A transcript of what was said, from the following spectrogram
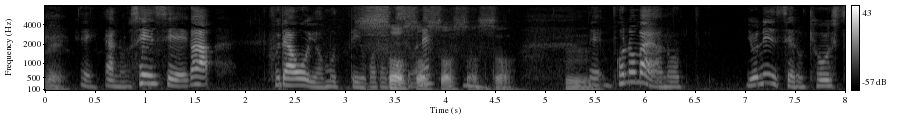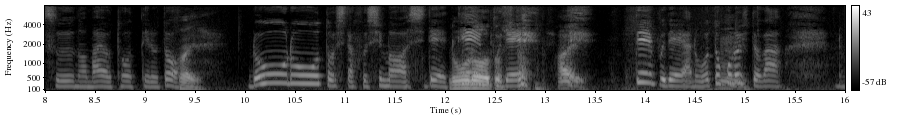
ね。えあの先生が札を読むっていうことですよね。そうそうそうそう。うん。でこの前あの4年生の教室の前を通ってると、はい。朗々とした節回しでテロープでた。はい。テープで あの男の人が「あの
